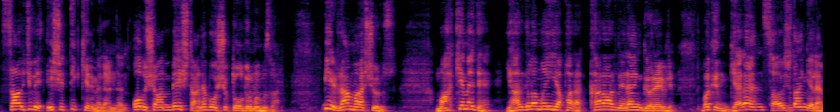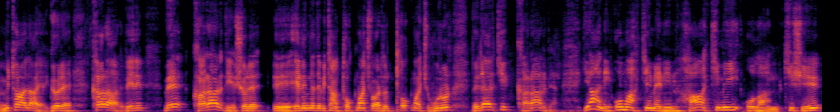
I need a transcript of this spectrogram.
savcı ve eşitlik kelimelerinden oluşan 5 tane boşluk doldurmamız var. Birden başlıyoruz. Mahkemede yargılamayı yaparak karar veren görevli. Bakın gelen savcıdan gelen mütalaya göre karar verip ve karar diye şöyle e, elinde de bir tane tokmaç vardır. Tokmaç vurur ve der ki karar ver. Yani o mahkemenin hakimi olan kişi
